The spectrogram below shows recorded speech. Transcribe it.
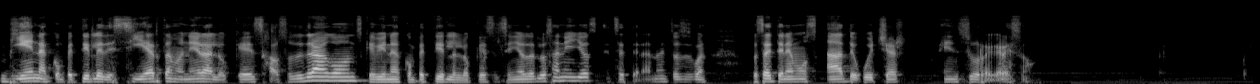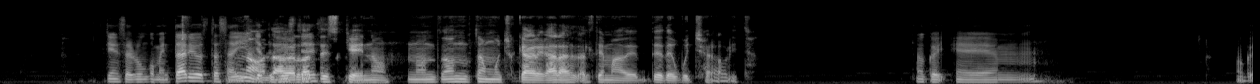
viene a competirle de cierta manera a lo que es House of the Dragons, que viene a competirle a lo que es El Señor de los Anillos, etcétera, ¿no? Entonces, bueno, pues ahí tenemos a The Witcher en su regreso. ¿Tienes algún comentario? ¿Estás ahí? No, la verdad es que no, no, no, tengo mucho que agregar al, tema de, The Witcher ahorita. Ok, eh, ok,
